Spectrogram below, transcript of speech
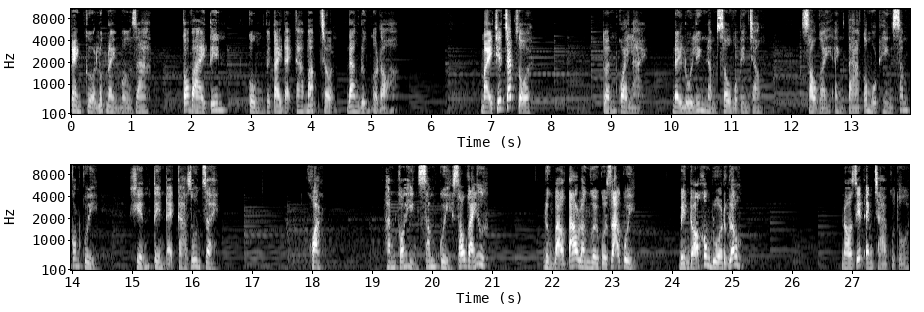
Cánh cửa lúc này mở ra. Có vài tên cùng với tay đại ca bạm trợn đang đứng ở đó. Mày chết chắc rồi. Tuấn quay lại, đẩy lùi Linh nằm sâu vào bên trong. Sau gáy anh ta có một hình xăm con quỷ, khiến tên đại ca run rẩy. Khoan, hắn có hình xăm quỷ sau gáy ư? Đừng bảo tao là người của dạ quỷ. Bên đó không đùa được đâu. Nó giết em trai của tôi.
